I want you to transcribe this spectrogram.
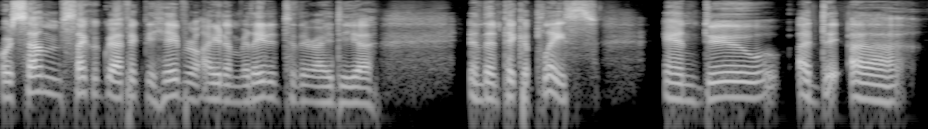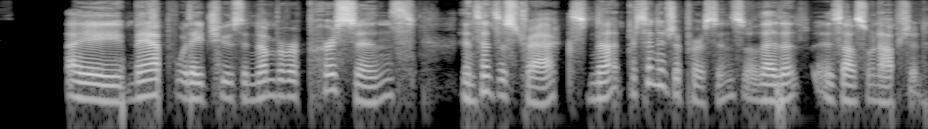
or some psychographic behavioral item related to their idea, and then pick a place and do a, uh, a map where they choose a number of persons and census tracts, not percentage of persons, so that is also an option.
